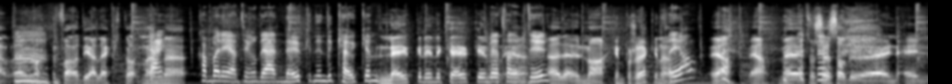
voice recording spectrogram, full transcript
er Bare dialekter. Men Jeg uh, kan bare én ting, og det er nauken in the kauken. Nauken in the kauken. Vet du hva det betyr? Naken på kjøkkenet? Ja. ja, ja. Men jeg tror ikke sa du en, en,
